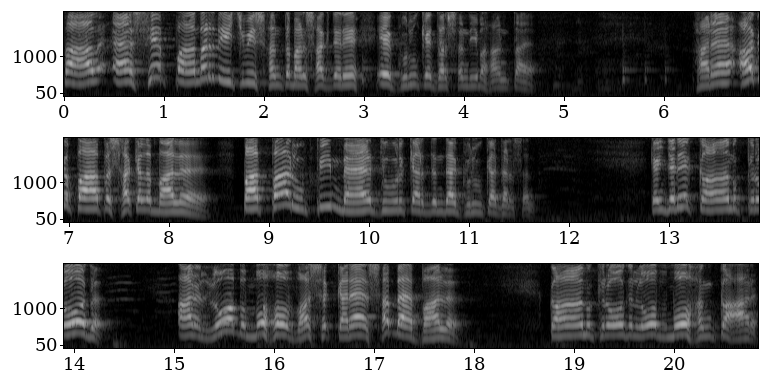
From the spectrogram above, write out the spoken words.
ਭਾਵ ਐਸੇ ਪਾਮਰ ਨੀਚ ਵੀ ਸੰਤ ਬਣ ਸਕਦੇ ਨੇ, ਇਹ ਗੁਰੂ ਕੇ ਦਰਸ਼ਨ ਦੀ ਮਹਾਨਤਾ ਹੈ। ਹਰੈ ਅਗ ਪਾਪ ਸਕਲ ਮਲ, ਪਾਪਾ ਰੂਪੀ ਮੈਲ ਦੂਰ ਕਰ ਦਿੰਦਾ ਗੁਰੂ ਕਾ ਦਰਸ਼ਨ। ਕਹਿੰਦੇ ਨੇ, ਕਾਮ ਕ੍ਰੋਧ, ਅਰ ਲੋਭ ਮੋਹ ਵਸ ਕਰੈ ਸਭੈ ਬਲ। ਕਾਮ ਕ੍ਰੋਧ, ਲੋਭ ਮੋਹ, ਹੰਕਾਰ,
